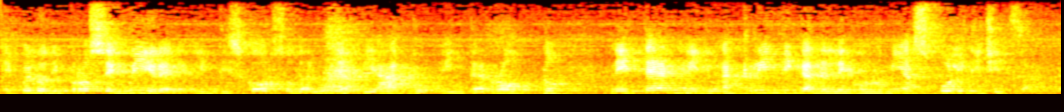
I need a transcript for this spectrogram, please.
è quello di proseguire il discorso da lui avviato e interrotto nei termini di una critica dell'economia spoliticizzata.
